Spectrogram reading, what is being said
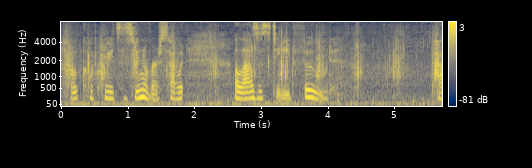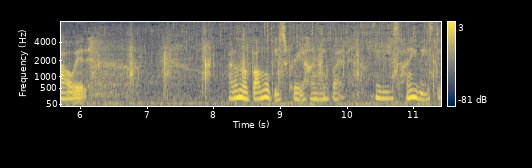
how it co creates this universe, how it allows us to eat food, how it I don't know if bumblebees create honey, but maybe just honeybees do.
